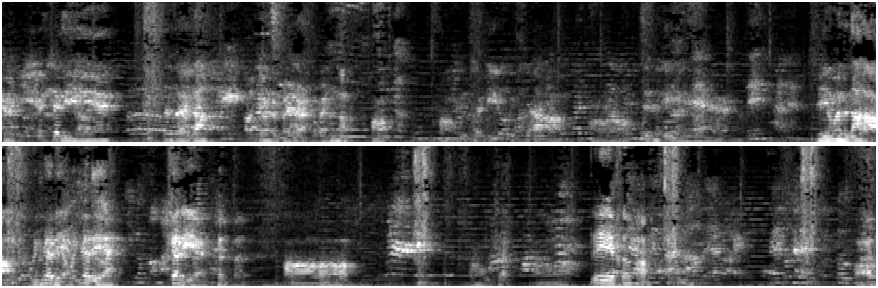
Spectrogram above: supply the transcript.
这里这里，再照一张，好，这儿拍点，拍身的，好，好，微笑脸，微笑，微笑脸，你完成了，微笑脸，微笑脸，笑脸，好，好，微笑，好，对，很好。好，啊，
